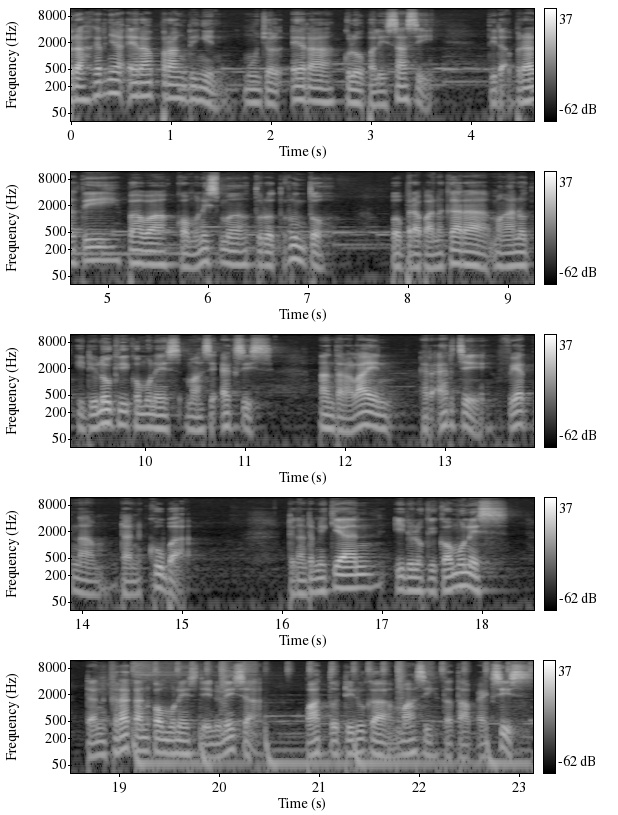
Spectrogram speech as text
Berakhirnya era Perang Dingin, muncul era globalisasi, tidak berarti bahwa komunisme turut runtuh beberapa negara menganut ideologi komunis masih eksis, antara lain RRC, Vietnam, dan Kuba. Dengan demikian, ideologi komunis dan gerakan komunis di Indonesia patut diduga masih tetap eksis.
